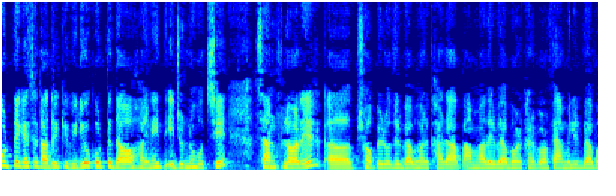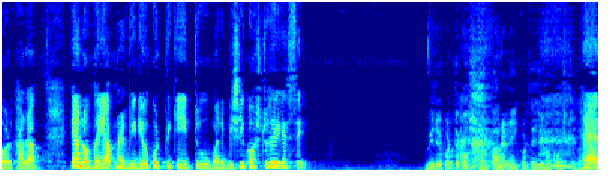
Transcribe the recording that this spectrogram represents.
করতে গেছে তাদেরকে ভিডিও করতে দেওয়া হয়নি এই জন্য হচ্ছে সানফ্লাওয়ারের শপের ওদের ব্যবহার খারাপ আমাদের ব্যবহার খারাপ আমার ফ্যামিলির ব্যবহার খারাপ। কেন ভাই আপনার ভিডিও করতে কি একটু মানে বেশি কষ্ট হয়ে গেছে? ভিডিও করতে কষ্ট পারে নাই করতে জন্য কষ্ট হ্যাঁ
